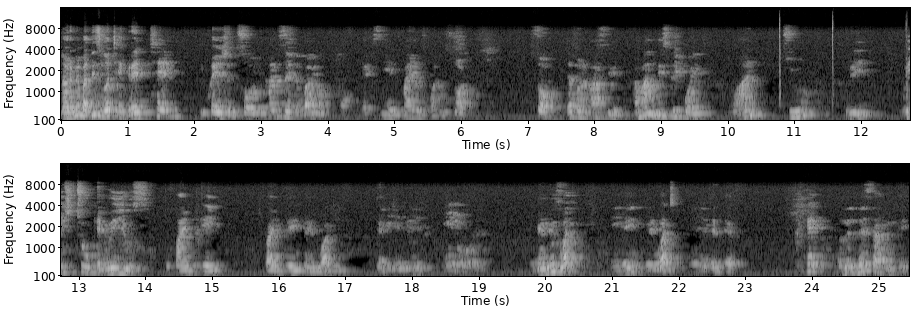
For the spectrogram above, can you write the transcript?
Now remember, this is not a grade 10 equation, so you can't say the value of x here is minus 1. It's not. So, just want to ask you, among these three points, one, two, three, which two can we use to find A, to find A and what? A. We can use what? A and what? And F. Okay, so let, us start with A.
